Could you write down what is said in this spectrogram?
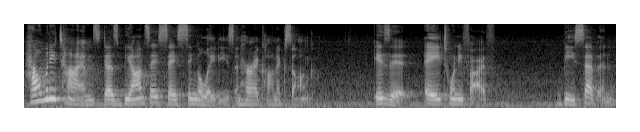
How many times does Beyonce say "single ladies" in her iconic song? Is it A 25, B 7,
